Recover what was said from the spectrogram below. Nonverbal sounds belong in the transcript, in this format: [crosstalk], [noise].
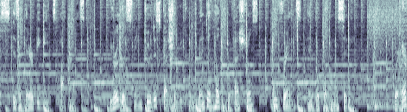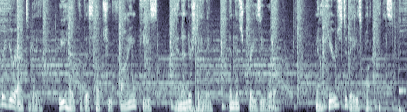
This is a Therapy Geeks podcast. You're listening to a discussion between mental health professionals and friends in Oklahoma City. Wherever you're at today, we hope that this helps you find peace and understanding in this crazy world. Now, here's today's podcast.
